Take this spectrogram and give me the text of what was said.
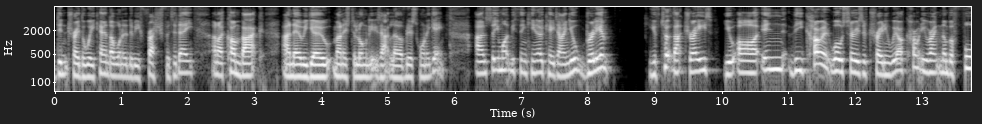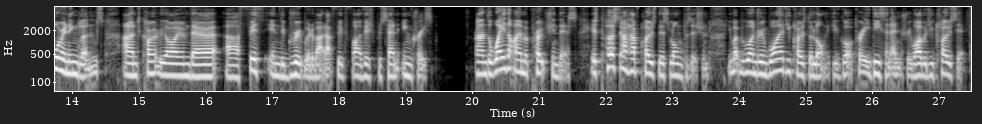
didn't trade the weekend. I wanted to be fresh for today, and I come back and there we go, managed to long the exact low of this one again. And so you might be thinking, okay, Daniel, brilliant. You've took that trade. You are in the current World Series of Trading. We are currently ranked number four in England, and currently I am there uh, fifth in the group with about that 55-ish percent increase. And the way that I'm approaching this is personally, I have closed this long position. You might be wondering, why have you closed the long? If you've got a pretty decent entry, why would you close it?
